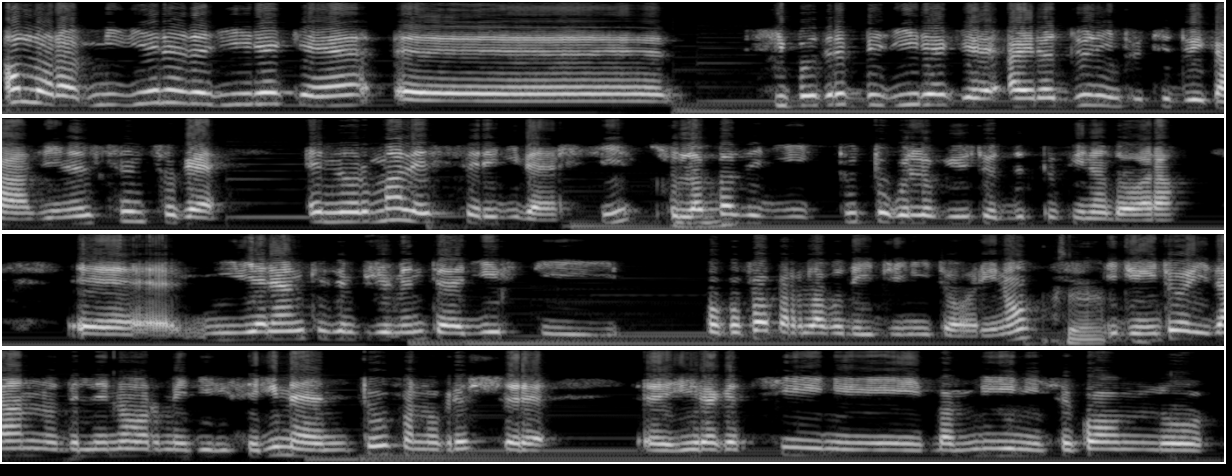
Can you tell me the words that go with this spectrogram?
Allora, mi viene da dire che eh, si potrebbe dire che hai ragione in tutti e due i casi, nel senso che è normale essere diversi sulla mhm. base di tutto quello che io ti ho detto fino ad ora. Eh, mi viene anche semplicemente da dirti, poco fa parlavo dei genitori, no? Certo. I genitori danno delle norme di riferimento, fanno crescere eh, i ragazzini, i bambini secondo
